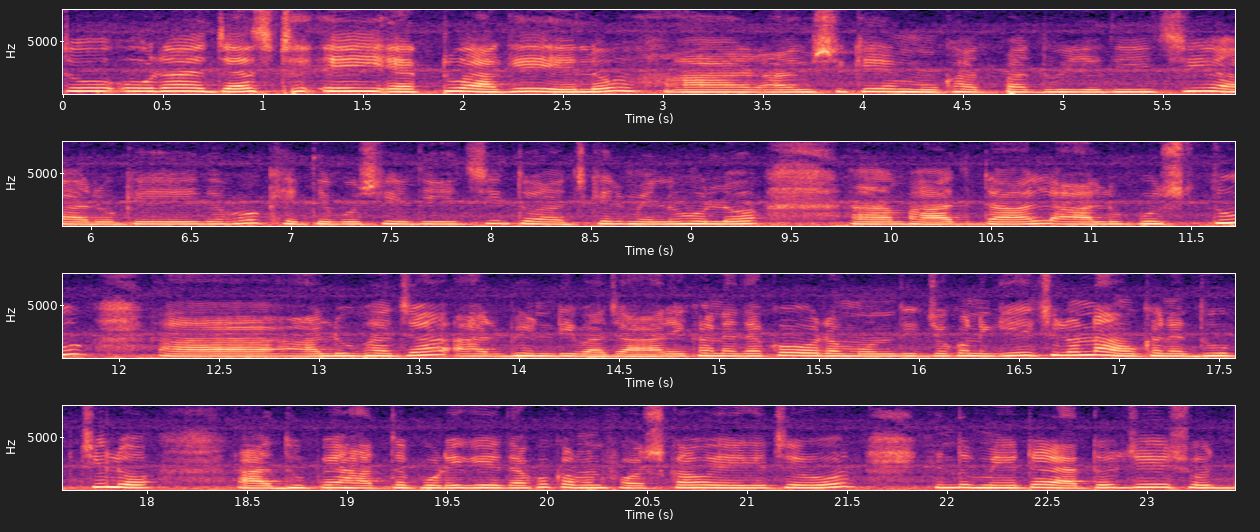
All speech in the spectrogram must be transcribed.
তো ওরা জাস্ট এই একটু আগে এলো, আর আয়ুষীকে মুখ হাত পা ধুইয়ে দিয়েছি, আর ওকে এই দেখো খেতে বসিয়ে দিয়েছি। তো আজকের মেনু হলো ভাত, ডাল, আলু পোস্ত আলু ভাজা আর ভেন্ডি ভাজা। আর এখানে দেখো ওরা মন্দির যখন গিয়েছিল না, ওখানে ধূপ ছিল আর ধূপে হাতটা পড়ে গিয়ে দেখো কেমন ফসকা হয়ে গেছে ওর। কিন্তু মেয়েটার এত যে সহ্য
